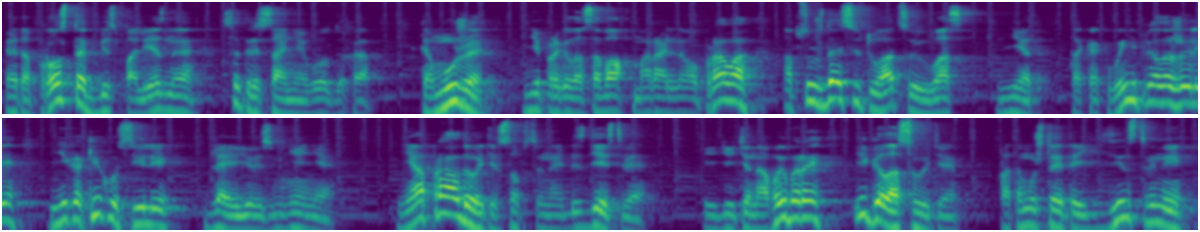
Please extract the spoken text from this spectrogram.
Это просто бесполезное сотрясание воздуха. К тому же, не проголосовав морального права, обсуждать ситуацию у вас нет, так как вы не приложили никаких усилий для ее изменения. Не оправдывайте собственное бездействие. Идите на выборы и голосуйте потому что это единственный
